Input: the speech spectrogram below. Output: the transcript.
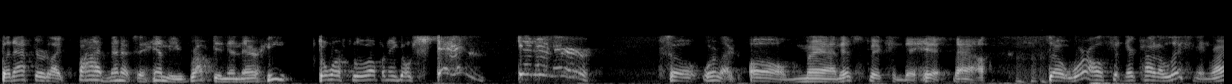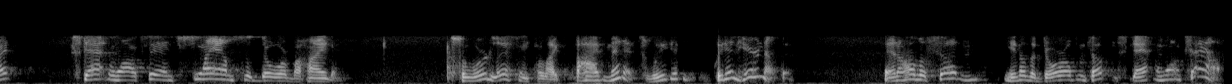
But after like five minutes of him erupting in there, he door flew up and he goes, Stanton, get in here. So we're like, oh man, it's fixing to hit now. so we're all sitting there kind of listening, right? Stanton walks in, slams the door behind him. So we're listening for like five minutes. We didn't we didn't hear nothing. And all of a sudden, you know, the door opens up and Stanton walks out.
